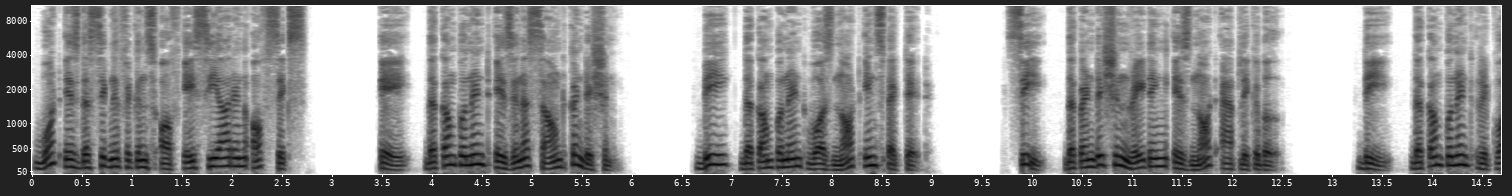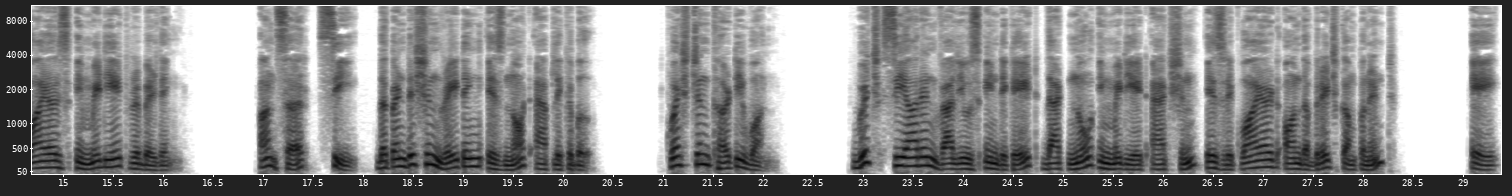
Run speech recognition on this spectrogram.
What is the significance of a CRN of 6? A. The component is in a sound condition. B. The component was not inspected. C. The condition rating is not applicable. D. The component requires immediate rebuilding. Answer C. The condition rating is not applicable. Question 31. Which CRN values indicate that no immediate action is required on the bridge component? A.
